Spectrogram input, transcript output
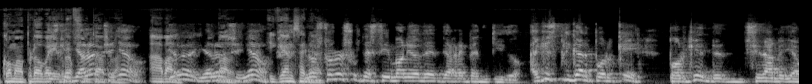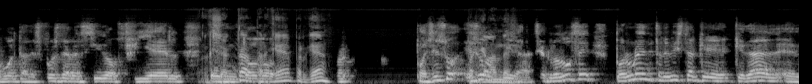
como prueba es que? Ya lo he enseñado. Ah, vale, ya lo, ya lo vale. he enseñado. ¿Y qué? No solo es un testimonio de, de, arrepentido. Hay que explicar por qué. ¿Por qué se da media vuelta después de haber sido fiel Exacto, en todo? ¿por qué? ¿Por qué? Por, pues eso, eso mira, se produce por una entrevista que, que da el, el,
